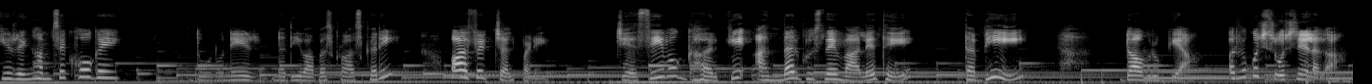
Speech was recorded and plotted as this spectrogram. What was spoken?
कि रिंग हमसे खो गई। दोनों ने नदी वापस क्रॉस करी और फिर चल पड़े। जैसे वो घर के अंदर घुसने वाले थे, तभी डॉग रुक गया और वो कुछ सोचने लगा।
